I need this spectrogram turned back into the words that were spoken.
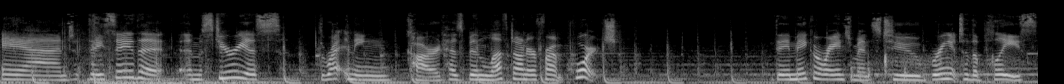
and they say that a mysterious threatening card has been left on her front porch. They make arrangements to bring it to the police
